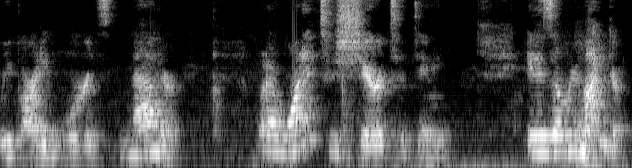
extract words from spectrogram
regarding words matter. What I wanted to share today is a reminder.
